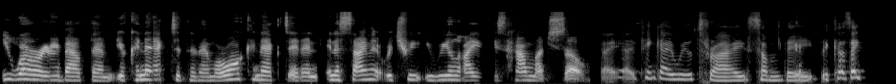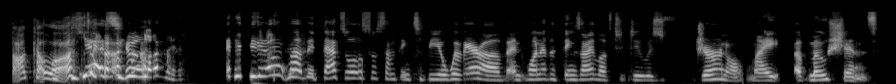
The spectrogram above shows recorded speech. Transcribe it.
you worry about them. You're connected to them. We're all connected. And in a silent retreat, you realize how much so. I, I think I will try someday because I talk a lot. yes, you love it. And if you don't love it, that's also something to be aware of. And one of the things I love to do is journal my emotions.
